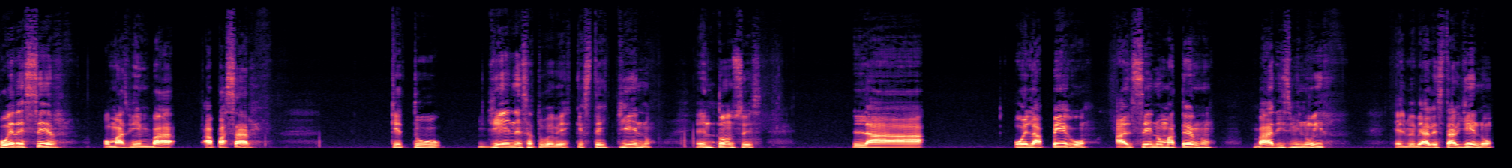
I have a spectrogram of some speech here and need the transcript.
Puede ser, o más bien va a pasar, que tú llenes a tu bebé, que esté lleno. Entonces, la o el apego al seno materno va a disminuir. El bebé al estar lleno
